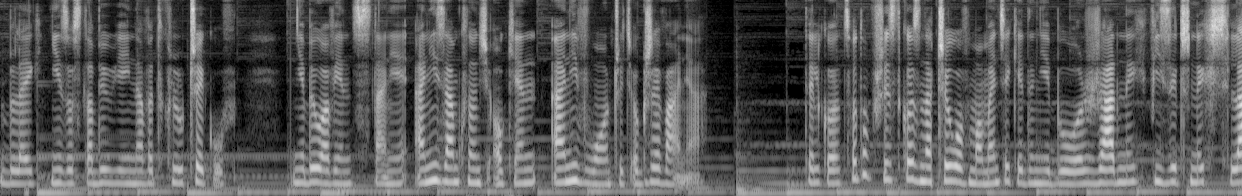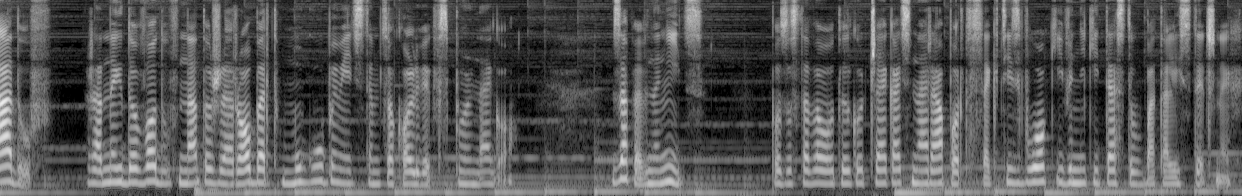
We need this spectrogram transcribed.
Blake nie zostawił jej nawet kluczyków. Nie była więc w stanie ani zamknąć okien, ani włączyć ogrzewania. Tylko co to wszystko znaczyło w momencie, kiedy nie było żadnych fizycznych śladów, żadnych dowodów na to, że Robert mógłby mieć z tym cokolwiek wspólnego? Zapewne nic. Pozostawało tylko czekać na raport sekcji zwłok i wyniki testów batalistycznych.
